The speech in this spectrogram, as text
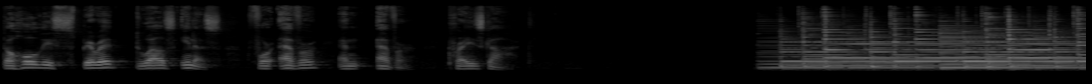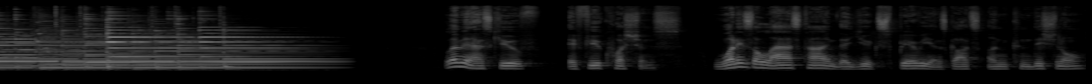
the Holy Spirit dwells in us forever and ever. Praise God. Let me ask you a few questions. When is the last time that you experienced God's unconditional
